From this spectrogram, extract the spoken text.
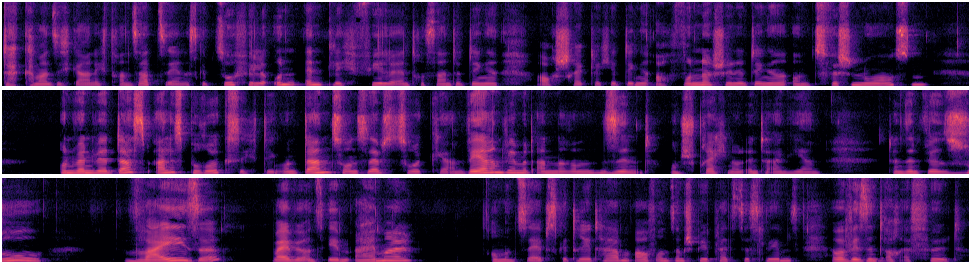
Da kann man sich gar nicht dran satt sehen. Es gibt so viele, unendlich viele interessante Dinge, auch schreckliche Dinge, auch wunderschöne Dinge und Zwischennuancen. Und wenn wir das alles berücksichtigen und dann zu uns selbst zurückkehren, während wir mit anderen sind und sprechen und interagieren, dann sind wir so weise, weil wir uns eben einmal um uns selbst gedreht haben auf unserem Spielplatz des Lebens, aber wir sind auch erfüllt.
